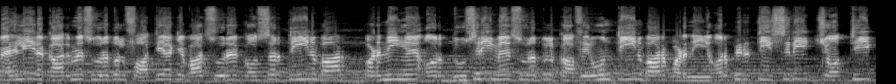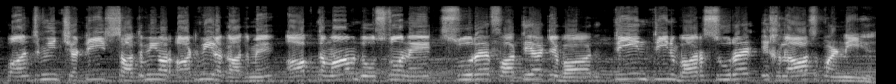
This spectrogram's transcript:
پہلی رکعت میں سورت الفاتحہ کے بعد سورہ کوثر تین بار پڑھنی ہے اور دوسری میں سورت الکافرون تین بار پڑھنی ہے۔ اور پھر تیسری، چوتھی، پانچویں، چھٹی، ساتویں اور آٹھویں رکعت میں آپ تمام دوستوں نے سورہ فاتحہ کے بعد تین تین بار سورہ اخلاص پڑھنی ہے۔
